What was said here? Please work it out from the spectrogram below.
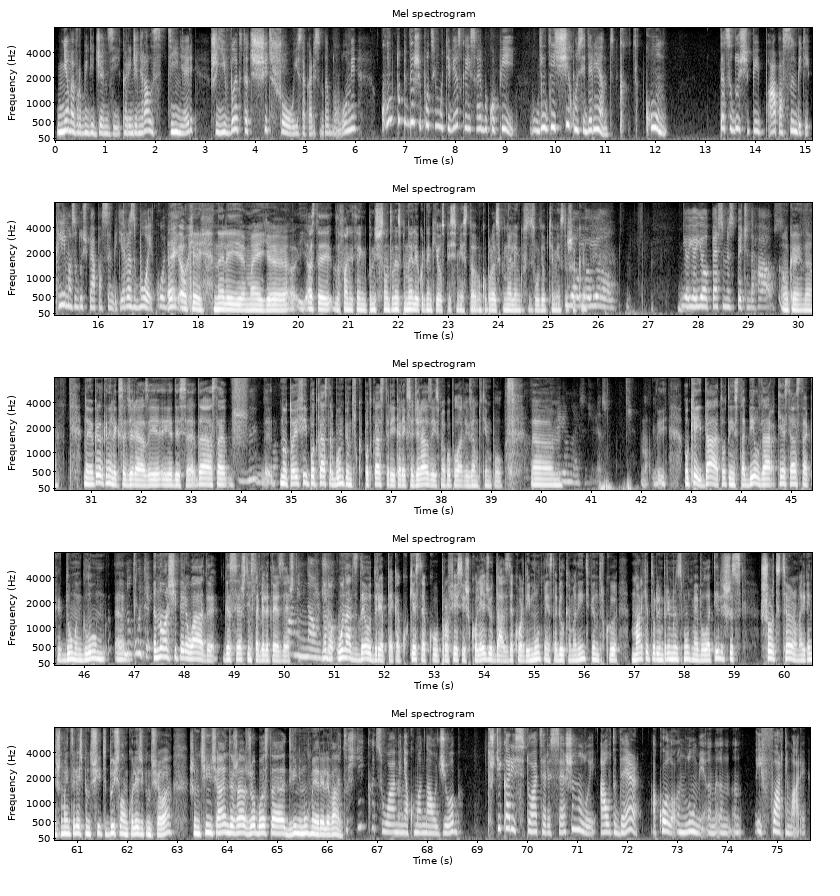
Ne mai vorbim de Gen Z, care în general sunt tineri și ei văd tot shit show-ul ăsta care se întâmplă în lume, cum tu pe și poți să-i motivezi ca ei să aibă copii? Din, din și considerent? Cum? Te să duci și pe apa sâmbetii, clima să duci pe apa sâmbetii, război, COVID. Hey, ok, Nelly e mai... Uh, asta e the funny thing, până și să o întâlnesc pe Nelly, eu cred că eu sunt pesimist, în comparație cu Nelly, încă sunt destul de optimist, așa yo, că... Yo, yo, Yo, yo, yo, pessimist bitch in the house. Ok, da. Nu, eu cred că Nelly exagerează, e, e adesea. Da, asta... Mm-hmm. Nu, tu ai fi podcaster bun pentru că podcasterii care exagerează sunt mai populari, de exemplu, timpul. Um, eu nu exagerez. Nu. Ok, da, tot instabil, dar chestia asta că dum în glum, nu, uite, în orice perioadă găsești instabilități Nu, nu, una îți dă o drept, ca cu chestia cu profesii și colegiu, da, sunt de acord, e mult mai instabil ca înainte, pentru că marketurile în primul rând sunt mult mai volatile și sunt short term, adică nici nu mai înțelegi pentru și te duci la un colegiu pentru ceva și în 5 ani deja jobul ăsta devine mult mai relevant. Dar tu știi câți oameni acum n-au job? Tu știi care e situația recessionului out there, acolo, în lume, în, în, în, e foarte mare.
